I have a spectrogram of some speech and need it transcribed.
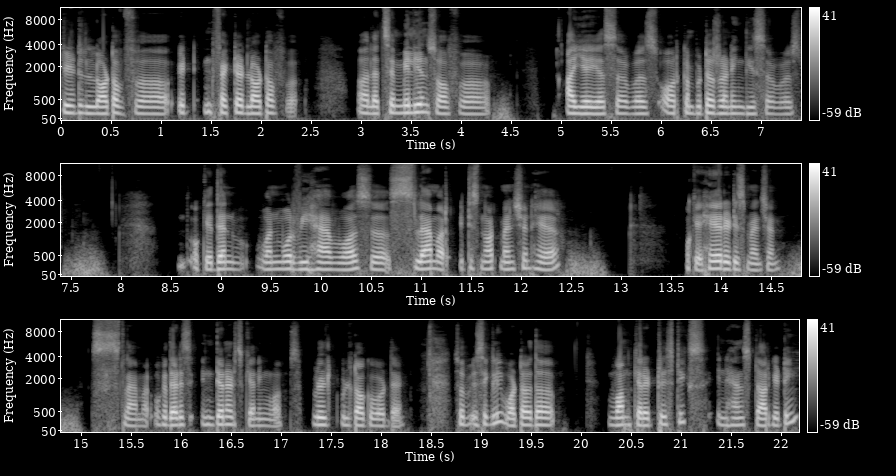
did a lot of uh, it infected a lot of uh, uh, let's say millions of IIS servers or computers running these servers. Okay then one more we have was uh, slammer. It is not mentioned here. Okay here it is mentioned. Slammer. Okay that is internet scanning worms we'll, we'll talk about that. So basically what are the worm characteristics? Enhanced targeting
